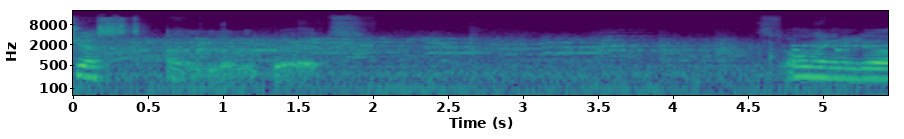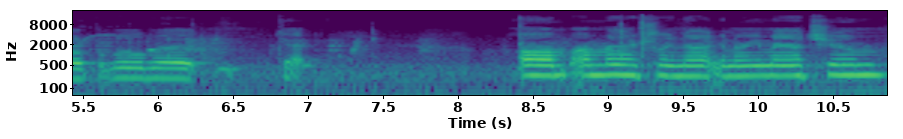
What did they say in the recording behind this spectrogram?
just a little bit only gonna go up a little bit. Okay. Um, I'm actually not gonna rematch him.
